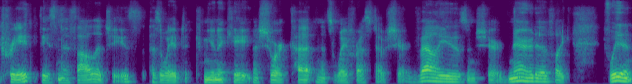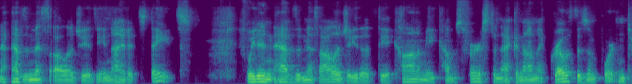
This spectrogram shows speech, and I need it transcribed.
create these mythologies as a way to communicate in a shortcut and it's a way for us to have shared values and shared narrative like if we didn't have the mythology of the united states if we didn't have the mythology that the economy comes first and economic growth is important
